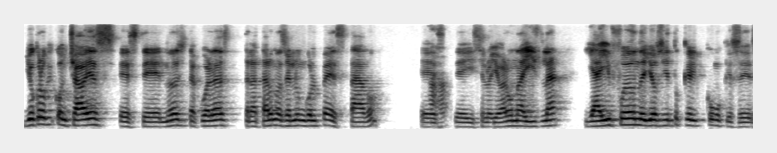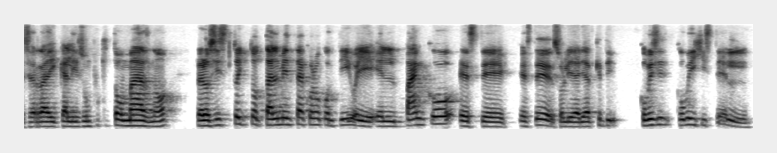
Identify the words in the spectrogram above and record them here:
yo creo que con Chávez, este, no sé si te acuerdas, trataron de hacerle un golpe de Estado este, y se lo llevaron a una isla. Y ahí fue donde yo siento que él como que se, se radicalizó un poquito más, ¿no? Pero sí estoy totalmente de acuerdo contigo. Y el banco, este, este Solidaridad que ¿cómo, ¿cómo, dijiste? El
